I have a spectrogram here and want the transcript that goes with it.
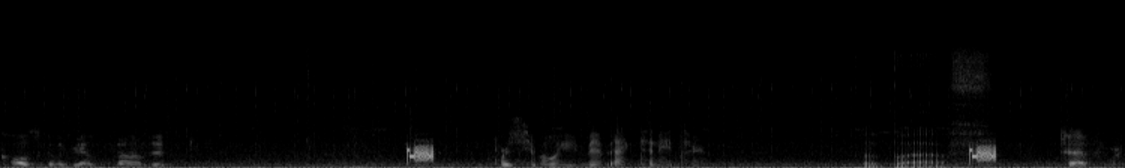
call's going to be unfounded. Received, will you be back 10 8, sir? Bloodbath. 10 4.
